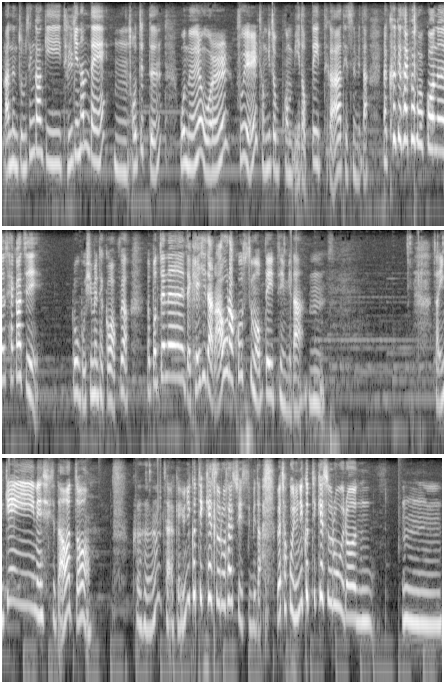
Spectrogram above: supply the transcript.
라는 좀 생각이 들긴 한데 음, 어쨌든 오늘 5월 9일 정기점검 및 업데이트가 됐습니다. 크게 살펴볼 거는 세 가지로 보시면 될 것 같고요. 첫 번째는 이제 게시자 라우라 코스튬 업데이트입니다. 음. 자, in-game에 나왔죠. 자, 이렇게 unique 티켓으로 살 수 있습니다. 왜 자꾸 unique 티켓으로 이런, 음,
